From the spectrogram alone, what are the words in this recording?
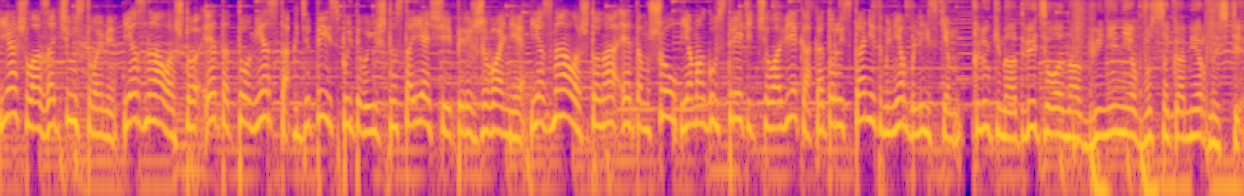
Я шла за чувствами. Я знала, что это то место, где ты испытываешь настоящие переживания. Я знала, что на этом шоу я могу встретить человека, который станет мне близким. Клюкина ответила на обвинение в высокомерности.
